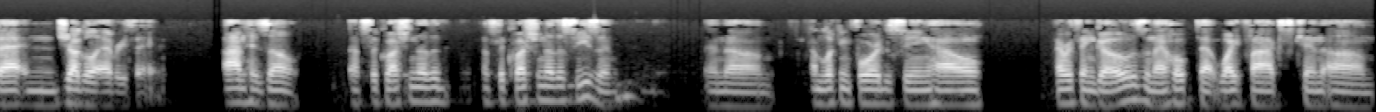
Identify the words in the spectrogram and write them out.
that and juggle everything on his own? That's the question of the that's the question of the season. And um, I'm looking forward to seeing how everything goes, and I hope that White Fox can um,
